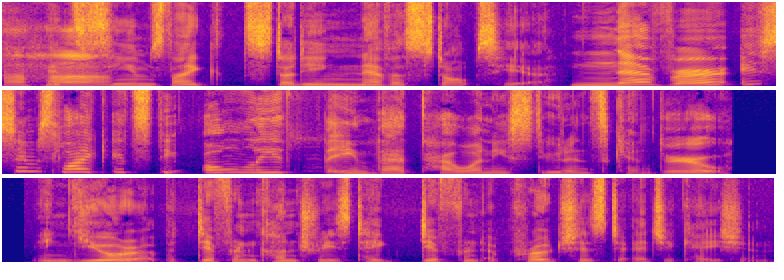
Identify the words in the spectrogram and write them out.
Uh -huh. It seems like studying never stops here. Never. It seems like it's the only thing that Taiwanese students can do. In Europe, different countries take different approaches to education.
